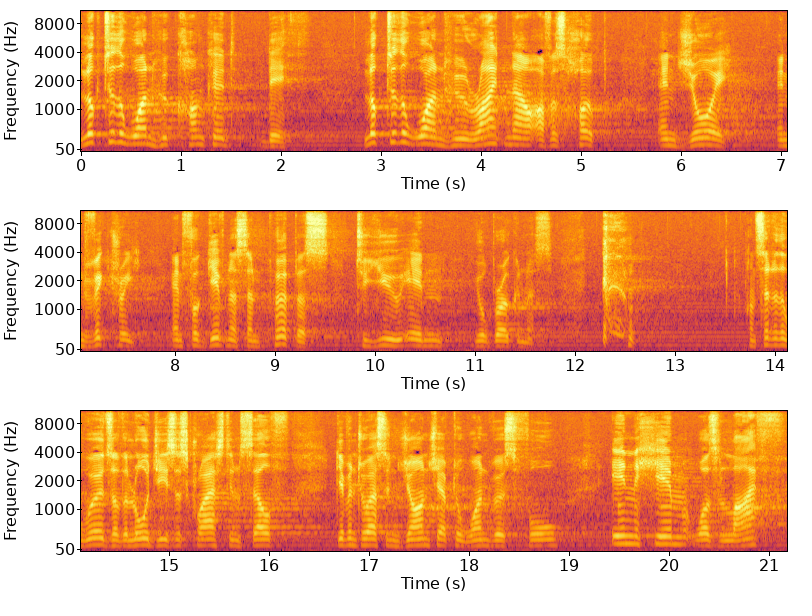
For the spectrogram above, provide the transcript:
Look to the one who conquered death. Look to the one who right now offers hope and joy and victory and forgiveness and purpose to you in your brokenness. Consider the words of the Lord Jesus Christ himself given to us in John chapter 1 verse 4. In him was life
